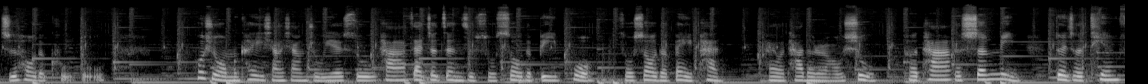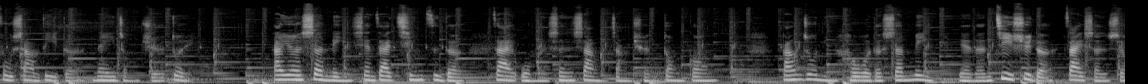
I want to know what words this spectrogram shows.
之后的苦读。或许我们可以想想主耶稣，他在这阵子所受的逼迫、所受的背叛，还有他的饶恕和他的生命对着天赋上帝的那一种绝对。但愿圣灵现在亲自的在我们身上掌权动工，帮助你和我的生命也能继续的在神手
